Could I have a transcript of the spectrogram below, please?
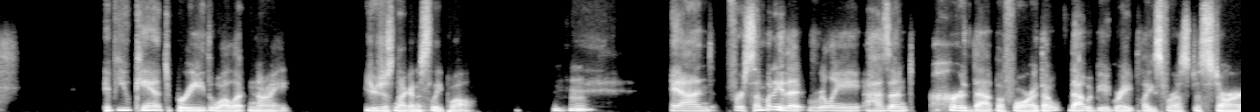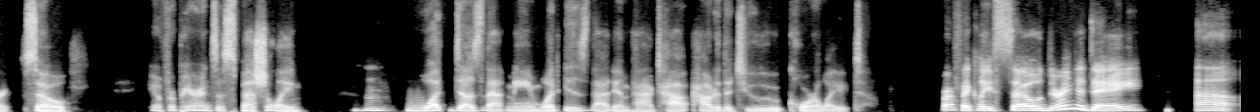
if you can't breathe well at night, you're just not going to sleep well. Mm-hmm. And for somebody that really hasn't heard that before, that that would be a great place for us to start. So, you know, for parents especially, mm-hmm. what does that mean? What is that impact? How how do the two correlate? Perfectly. So during the day, uh,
